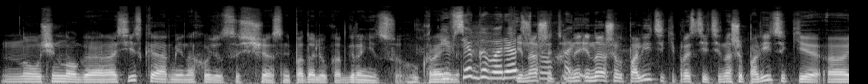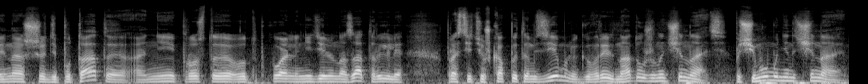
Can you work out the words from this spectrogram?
ну, очень много российской армии находится сейчас неподалеку от границы Украины. И все говорят, и наши, что... И наши политики, простите, и наши политики, э, и наши депутаты, они просто вот буквально неделю назад рыли, простите уж, копытом землю и говорили, надо уже начинать. Почему мы не начинаем?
